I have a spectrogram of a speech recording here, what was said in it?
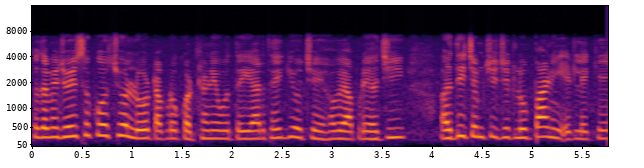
તો તમે જોઈ શકો છો લોટ આપણો કઠણ એવો તૈયાર થઈ ગયો છે. હવે આપણે હજી અડધી ચમચી જેટલું પાણી એટલે કે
